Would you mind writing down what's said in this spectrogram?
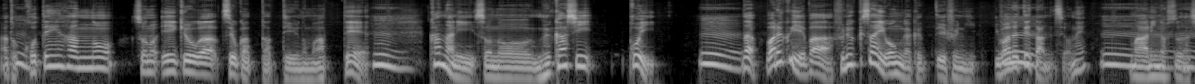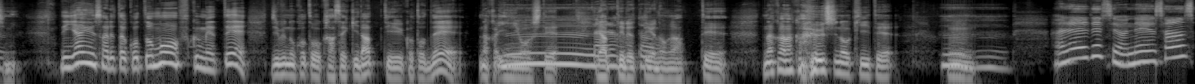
あとうん古典派のその影響が強かったっていうのもあってうん。かなりその昔っぽいうん。だ悪く言えば古臭い音楽っていうふうに言われてたんですよね、うん周りの人たちに。。で揶揄されたことも含めて自分のことを化石だっていうことでなんか引用してやってるっていうのがあってなかなか風刺の効いてうんうん。あれですよね。サン・サ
